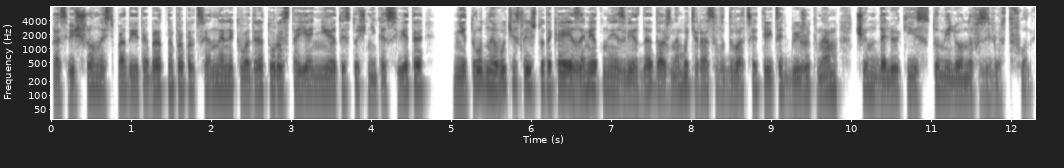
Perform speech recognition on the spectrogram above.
освещенность падает обратно пропорционально квадрату расстояния от источника света, нетрудно вычислить, что такая заметная звезда должна быть раз в 20-30 ближе к нам, чем далекие 100 миллионов звезд фона.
